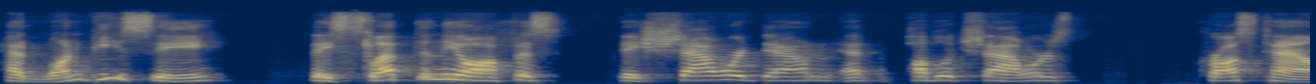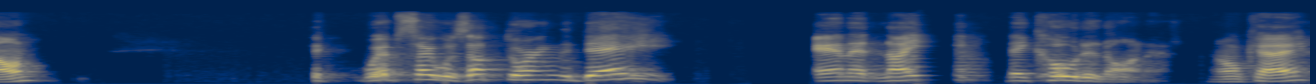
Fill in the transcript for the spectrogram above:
had one PC. They slept in the office. They showered down at the public showers across town. The website was up during the day, and at night they coded on it. Okay.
